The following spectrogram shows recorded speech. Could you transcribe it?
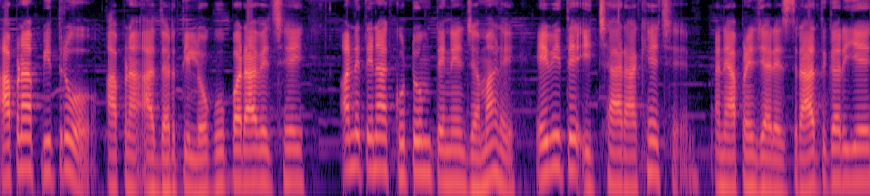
આપણા પિતૃઓ આપણા આ ધરતી લોક ઉપર આવે છે અને તેના કુટુંબ તેને જમાડે એવી તે ઈચ્છા રાખે છે. અને આપણે જ્યારે શ્રાદ્ધ કરીએ,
